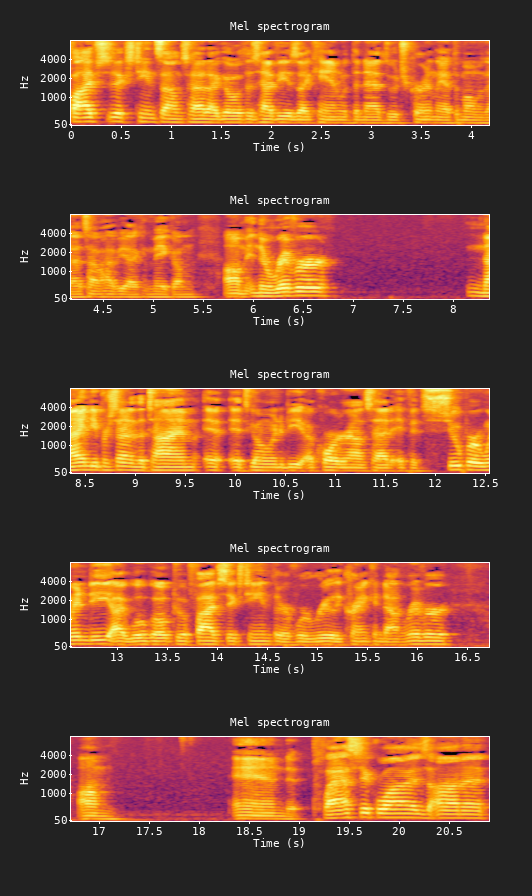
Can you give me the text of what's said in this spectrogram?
five sixteen ounce head, I go with as heavy as I can with the Neds, which currently at the moment that's how heavy I can make them. Um, in the river, ninety percent of the time it, it's going to be a quarter ounce head. If it's super windy, I will go up to a five sixteenth, or if we're really cranking down river. Um, and plastic wise on it,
